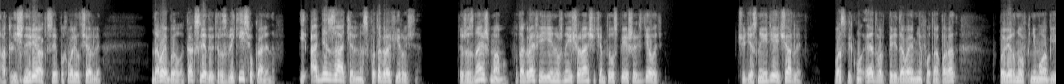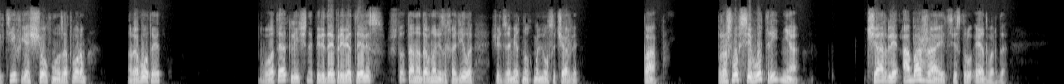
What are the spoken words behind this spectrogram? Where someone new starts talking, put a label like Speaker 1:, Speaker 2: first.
Speaker 1: Отличная реакция, похвалил Чарли. Давай, Белла, как следует развлекись у Калинов и обязательно сфотографируйся. Ты же знаешь маму, фотографии ей нужны еще раньше, чем ты успеешь их сделать. Чудесная идея, Чарли, воскликнул Эдвард, передавая мне фотоаппарат. Повернув к нему объектив, я щелкнул затвором. Работает. Вот и отлично. Передай привет Элис. Что-то она давно не заходила, чуть заметно ухмыльнулся Чарли. Пап, прошло всего три дня. Чарли обожает сестру Эдварда.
